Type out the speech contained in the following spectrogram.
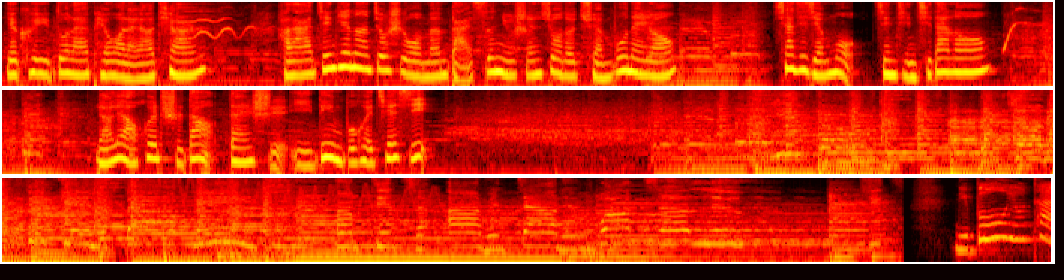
也可以多来陪我聊聊天儿。好啦，今天呢就是我们百思女神秀的全部内容，下期节目敬请期待喽。聊聊会迟到，但是一定不会缺席。你不用太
